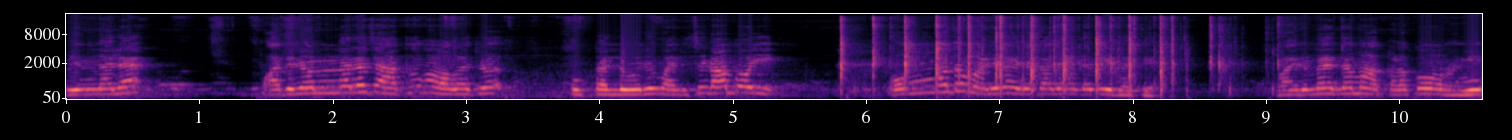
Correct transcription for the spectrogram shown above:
പിന്നലെ പതിനൊന്നര ചാക്ക് പോകട്ട് കുട്ടല്ലൂര് വലിച്ചിടാൻ പോയി. ഒമ്പത് മണി കഴിഞ്ഞിട്ടാണ് ഞാൻ എന്റെ വീട്ടിലെത്തിയത് വരുമ്പോ എന്റെ മക്കളൊക്കെ ഉറങ്ങി.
